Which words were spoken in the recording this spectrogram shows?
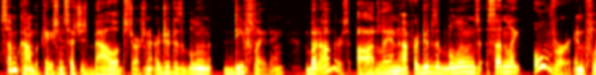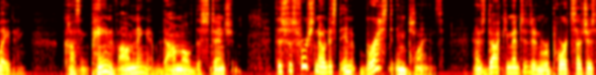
Some complications, such as bowel obstruction, are due to the balloon deflating, but others, oddly enough, are due to the balloons suddenly overinflating, causing pain, vomiting, abdominal distension. This was first noticed in breast implants, as documented in reports such as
